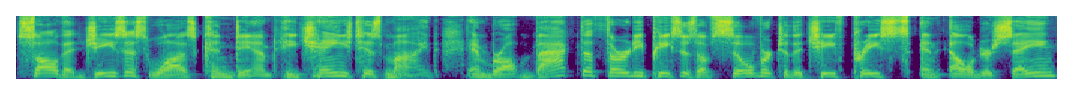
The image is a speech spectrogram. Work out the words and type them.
saw that Jesus was condemned, he changed his mind and brought back the 30 pieces of silver to the chief priests and elders, saying,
